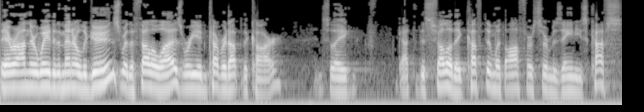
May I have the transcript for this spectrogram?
They were on their way to the Mentor Lagoons where the fellow was, where he had covered up the car. And so they got to this fellow. They cuffed him with Officer Mazany's cuffs.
